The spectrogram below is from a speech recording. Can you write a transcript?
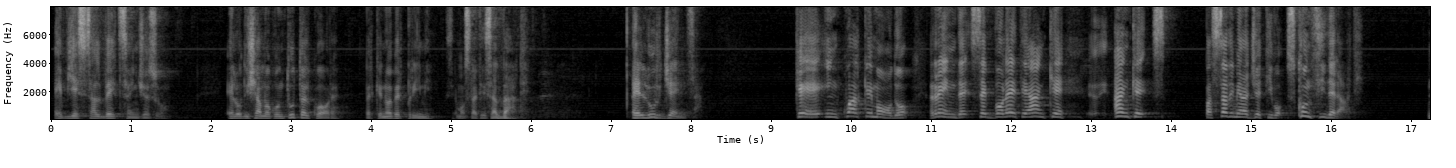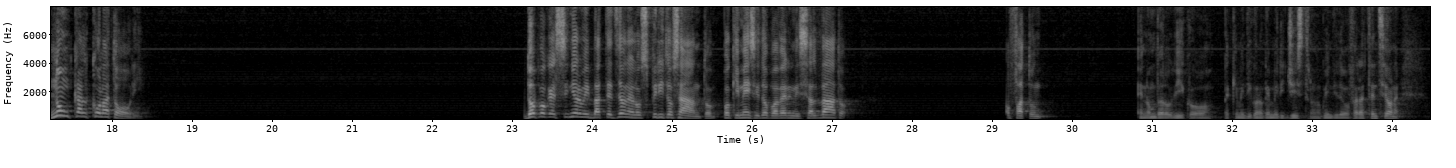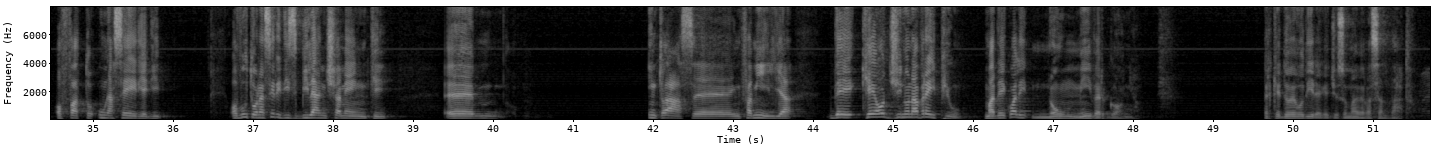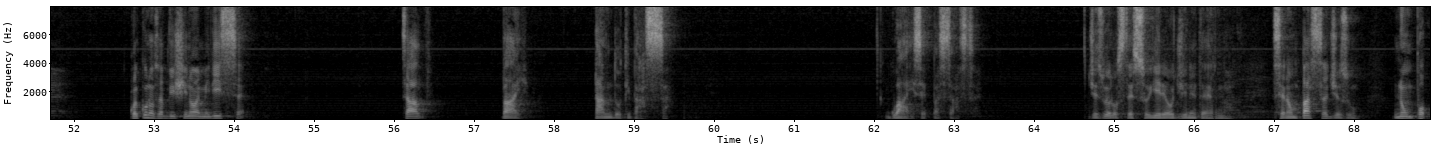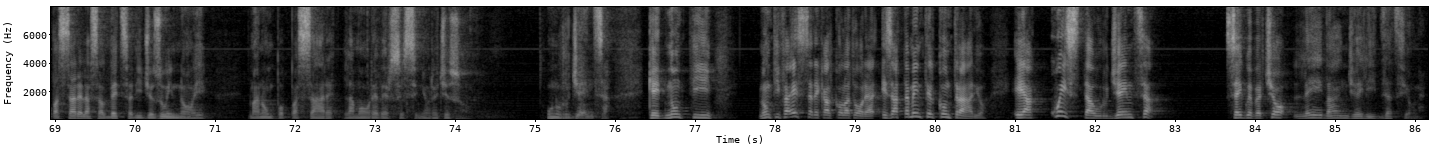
e vi è salvezza in Gesù. E lo diciamo con tutto il cuore perché noi per primi siamo stati salvati. È l'urgenza che in qualche modo rende, se volete, anche, eh, anche passatemi l'aggettivo, sconsiderati, non calcolatori. Dopo che il Signore mi battezzò nello Spirito Santo, pochi mesi dopo avermi salvato, ho fatto un... e non ve lo dico perché mi dicono che mi registrano, quindi devo fare attenzione, ho fatto una serie di... ho avuto una serie di sbilanciamenti ehm, in classe, in famiglia, de, che oggi non avrei più, ma dei quali non mi vergogno. Perché dovevo dire che Gesù mi aveva salvato. Qualcuno si avvicinò e mi disse, salvo, vai, tanto ti passa. Guai se passasse. Gesù è lo stesso ieri e oggi in eterno. Se non passa Gesù, non può passare la salvezza di Gesù in noi, ma non può passare l'amore verso il Signore Gesù. Un'urgenza che non ti, non ti fa essere calcolatore, esattamente il contrario. E a questa urgenza segue perciò l'evangelizzazione.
